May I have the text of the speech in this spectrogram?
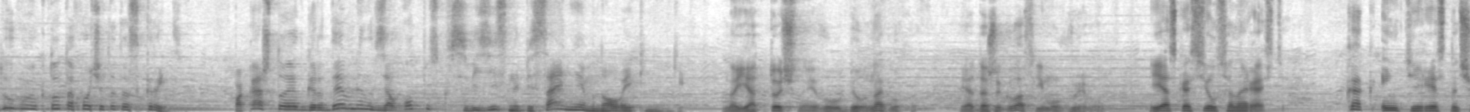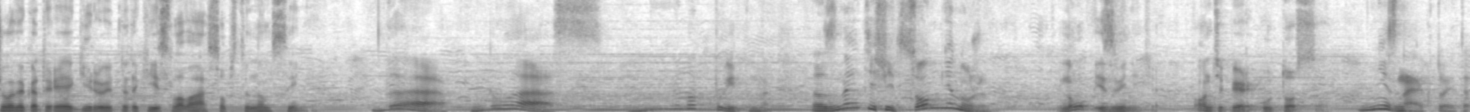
Думаю, кто-то хочет это скрыть. Пока что Эдгар Девлин взял отпуск в связи с написанием новой книги. Но я точно его убил наглухо. Я даже глаз ему вырвал. Я скосился на Расте. Как интересно человек отреагирует на такие слова о собственном сыне. Да, глаз. Любопытно. Знаете, Фитц, он мне нужен. Ну, извините. Он теперь у Тосса. Не знаю, кто это,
